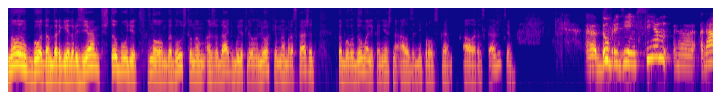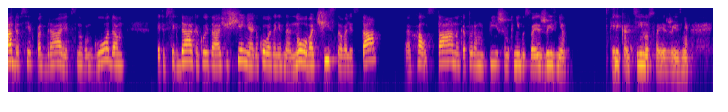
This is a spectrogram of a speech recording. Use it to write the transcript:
Новым годом, дорогие друзья! Что будет в новом году, что нам ожидать, будет ли он легким, нам расскажет, кто бы вы думали, конечно, Алла Заднепровская. Алла, расскажете? Э, добрый день всем! Э, рада всех поздравить с Новым годом. Это всегда какое-то ощущение какого-то, не знаю, нового чистого листа, э, холста, на котором мы пишем книгу своей жизни или картину своей жизни.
